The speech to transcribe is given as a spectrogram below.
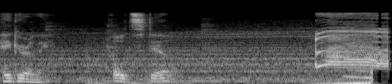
Hey, girly. hold still.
